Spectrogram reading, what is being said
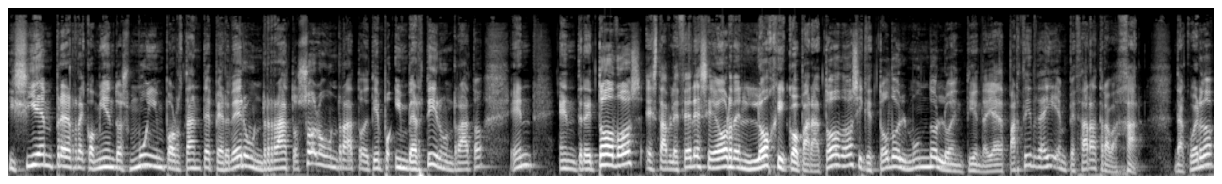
y siempre recomiendo, es muy importante perder un rato, solo un rato de tiempo, invertir un rato en entre todos establecer ese orden lógico para todos y que todo el mundo lo entienda y a partir de ahí empezar a trabajar. ¿De acuerdo?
